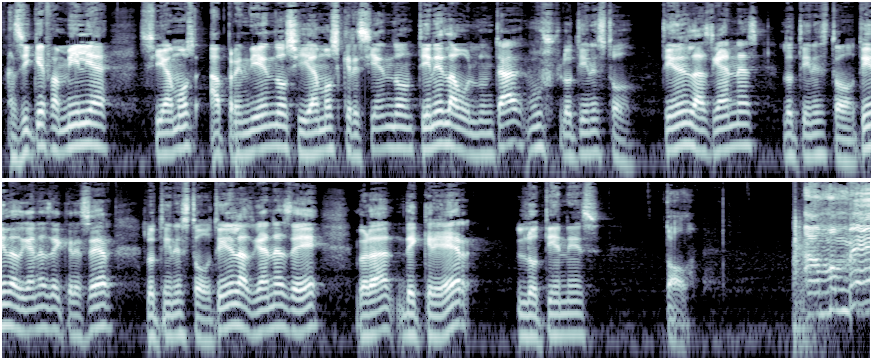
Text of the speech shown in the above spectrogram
Así que familia, sigamos aprendiendo, sigamos creciendo. Tienes la voluntad, uff, lo tienes todo. Tienes las ganas, lo tienes todo. Tienes las ganas de crecer, lo tienes todo. Tienes las ganas de, ¿verdad? De creer, lo tienes todo. I'm a man.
